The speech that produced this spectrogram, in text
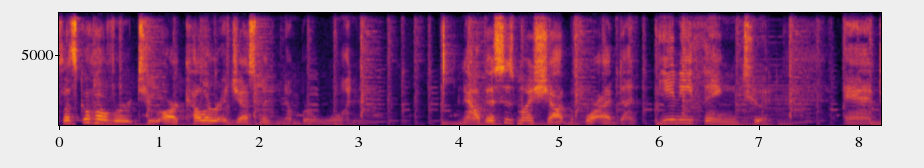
So let's go over to our color adjustment number one. Now this is my shot before I've done anything to it. And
